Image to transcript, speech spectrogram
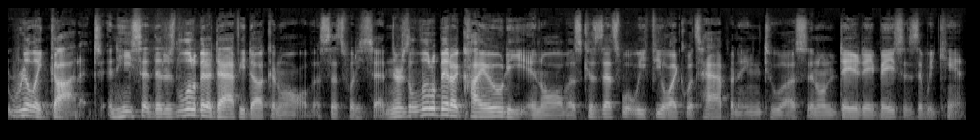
really got it, and he said that there's a little bit of Daffy Duck in all of us. That's what he said, and there's a little bit of Coyote in all of us because that's what we feel like what's happening to us, and on a day to day basis that we can't,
